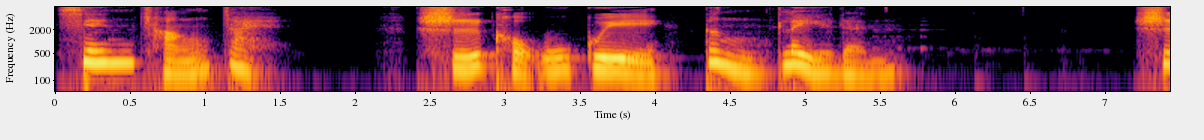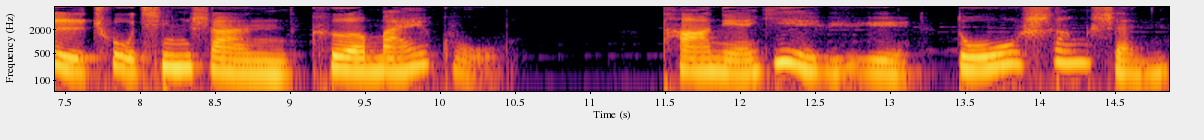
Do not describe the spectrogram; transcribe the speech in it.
先偿债，十口无归更累人。是处青山可埋骨，他年夜雨独伤神。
